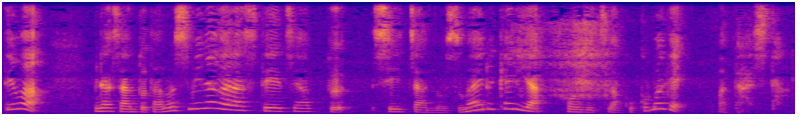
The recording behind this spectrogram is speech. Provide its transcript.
では皆さんと楽しみながらステージアップしーちゃんのスマイルキャリア本日はここまでまた明日。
